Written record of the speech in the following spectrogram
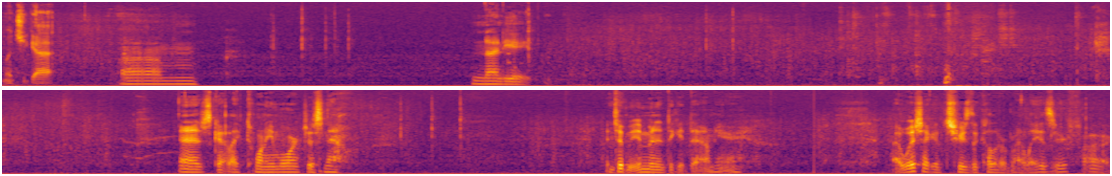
What you got? Um, 98. And I just got like 20 more just now. It took me a minute to get down here. I wish I could choose the color of my laser. Fuck.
